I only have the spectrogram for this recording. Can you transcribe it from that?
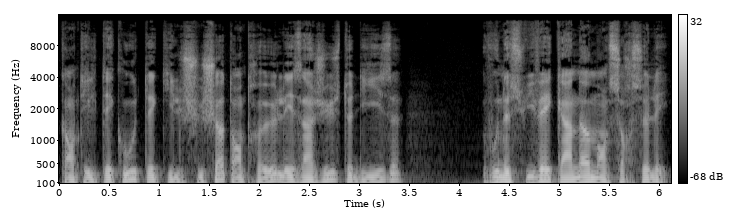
Quand ils t'écoutent et qu'ils chuchotent entre eux, les injustes disent Vous ne suivez qu'un homme ensorcelé.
